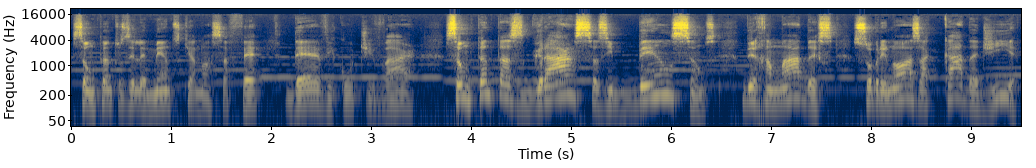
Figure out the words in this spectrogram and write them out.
são tantos elementos que a nossa fé deve cultivar, são tantas graças e bênçãos derramadas sobre nós a cada dia,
